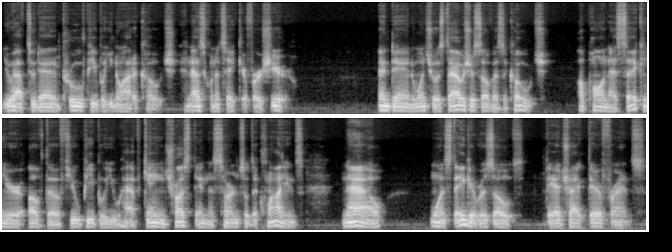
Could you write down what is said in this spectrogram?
you have to then prove people you know how to coach, and that's going to take your first year. And then once you establish yourself as a coach, upon that second year of the few people you have gained trust in in terms of the clients, now once they get results, they attract their friends.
